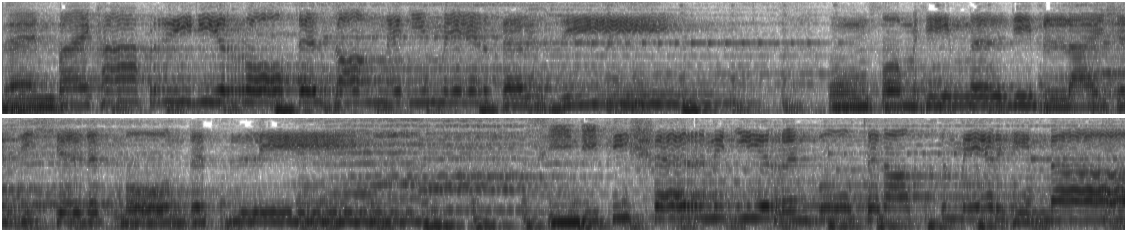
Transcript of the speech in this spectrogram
Wenn bei Capri die rote Sonne im Meer versieht und vom Himmel die bleiche Sichel des Mondes blinkt, ziehen die Fischer mit ihren Booten aufs Meer hinaus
